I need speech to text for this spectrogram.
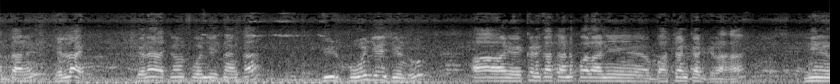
అత్త అని వెళ్ళాలి. వెళ్ళాలి వచ్చినప్పుడు ఫోన్ చేసినాక వీడు ఫోన్ చేసిండు. ఎక్కడికి అత్త అంటే పలాని బస్ స్టాండ్ కాడికి రా. నేను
